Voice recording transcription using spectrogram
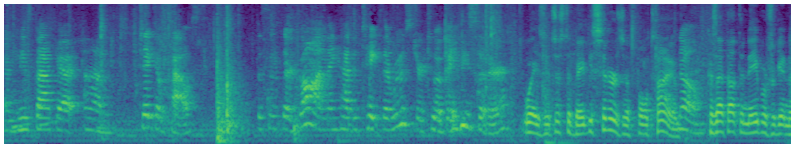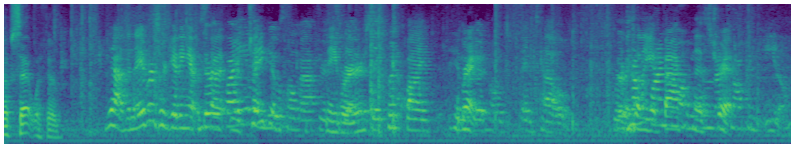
and he's back at um, Jacob's house. But since they're gone, they had to take the rooster to a babysitter. Wait, is it just a babysitter or is it full time? No. Because I thought the neighbors were getting upset with him. Yeah, the neighbors are getting They were upset finding with a new Jacob's home after neighbors. They couldn't find him Right. a good home until. They're Until they get back from this trip. Not going to eat them.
